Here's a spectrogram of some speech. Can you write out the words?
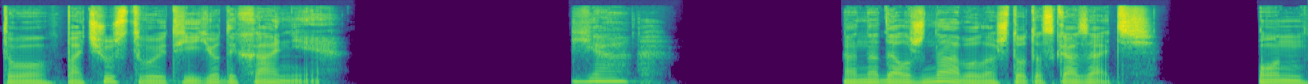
то почувствует ее дыхание. «Я...» Она должна была что-то сказать. Он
